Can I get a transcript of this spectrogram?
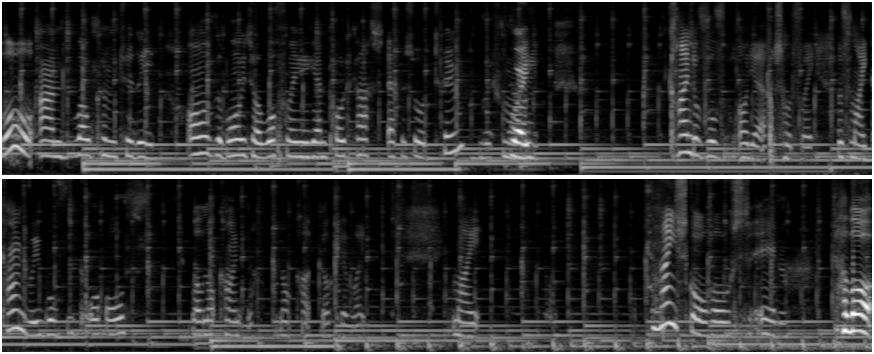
Hello and welcome to the All of the Boys Are Waffling Again podcast, episode two, with my Wait. kind of wolf. Oh yeah, episode three, with my kindly wolfy co-host. Well, not kind, not kind. Okay, right. My nice co-host in. Hello,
